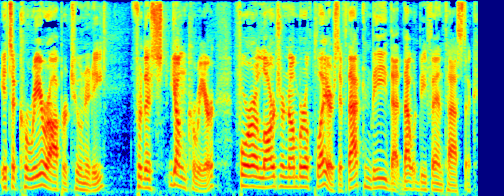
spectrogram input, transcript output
it's a career opportunity for this young career for a larger number of players. If that can be that, that would be fantastic.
